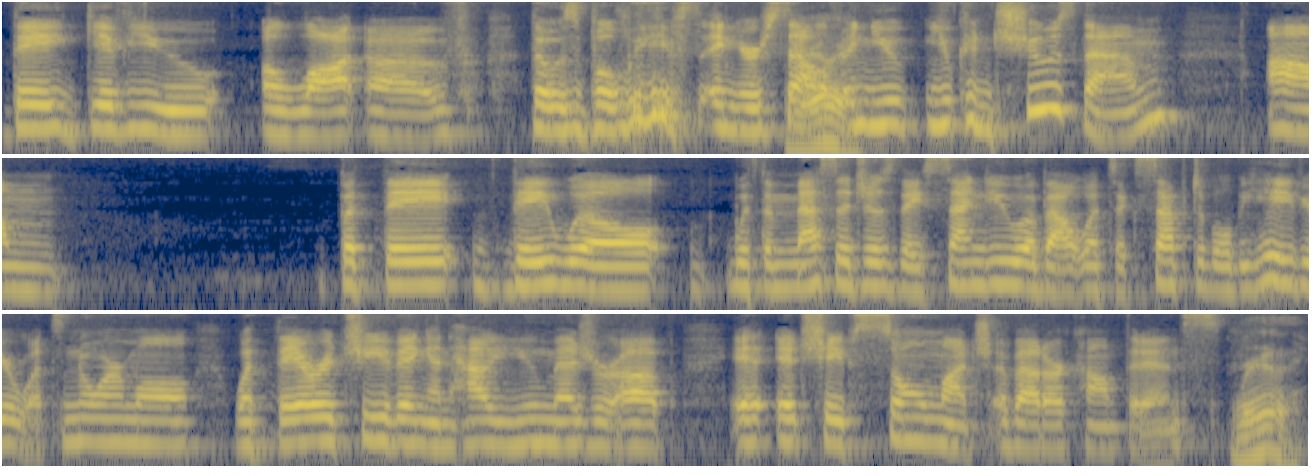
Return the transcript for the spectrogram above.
They give you a lot of those beliefs in yourself, Really? and you you can choose them um, but they they will with the messages they send you about what's acceptable behavior what's normal what they're achieving and how you measure up it, it shapes so much about our confidence Really?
